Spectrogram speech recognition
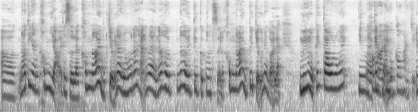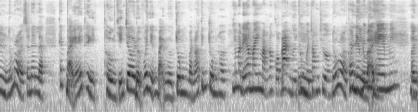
ờ, nói tiếng Anh không giỏi thực sự là không nói được một chữ nào luôn á. Nói thẳng ra là nó hơi nó hơi tiêu cực nhưng mà thực sự là không nói được một cái chữ nào gọi là nguyên một cái câu luôn ấy. Nhưng mà không các nói bạn một câu hoàn chỉnh. Ừ đúng rồi. Cho nên là các bạn ấy thì thường chỉ chơi được với những bạn người chung và nói tiếng Trung thôi. Nhưng mà đấy là may mắn là có bạn người chung Ừ, ở trong trường. đúng rồi có Thế nếu nhiều mà vậy như em Mà, thì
